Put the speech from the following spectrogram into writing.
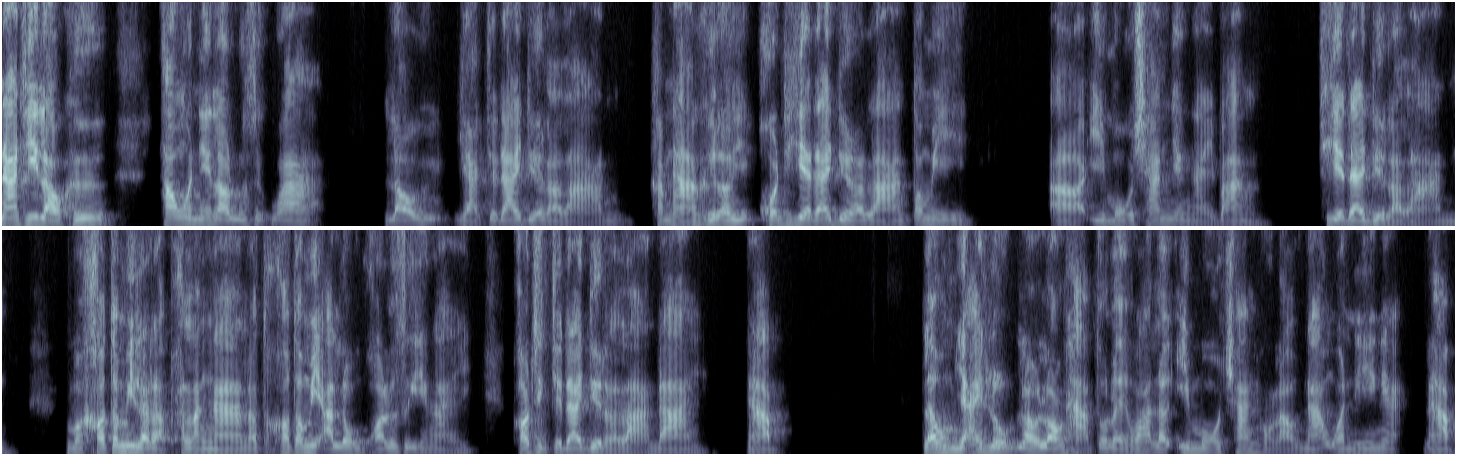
หน้าที่เราคือ ถ้าวันนี้เรารู้สึกว่า เราอยากจะได้เดือนละล้านคำถามคือเราคนที่จะได้เดือนละล้านต้องมีอ่าอิโมชันยังไงบ้าง ที่จะได้เดือนละล้านมันเขาต้องมีระดับพลังงาน แล้วเขาต้องมีอารมณ์ความรู้สึกยังไงเขาถึงจะได้เดือนละล้านได้นะครับ แล้วผมอยากให้เราลองถามตัวเลยว่า แล้วอิโมชันของเราณวันนี้เนี่ยนะครับ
